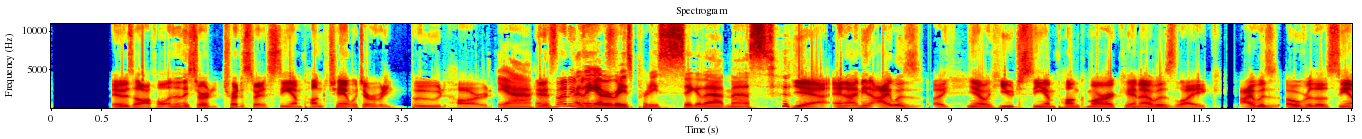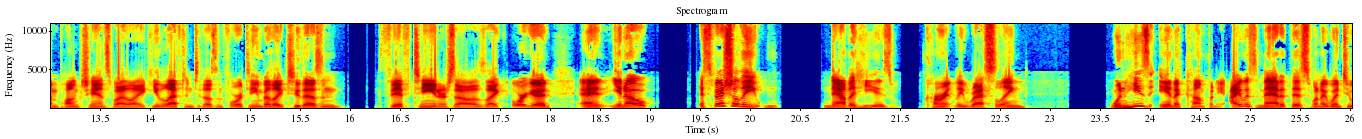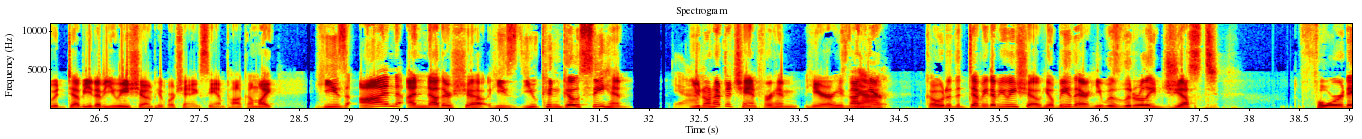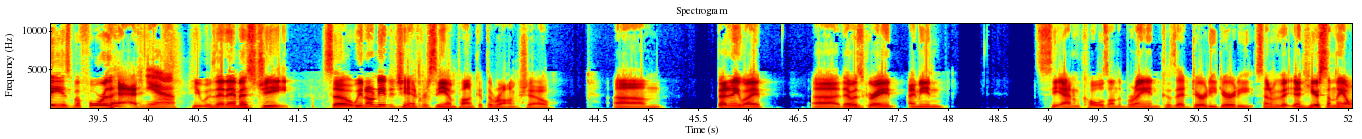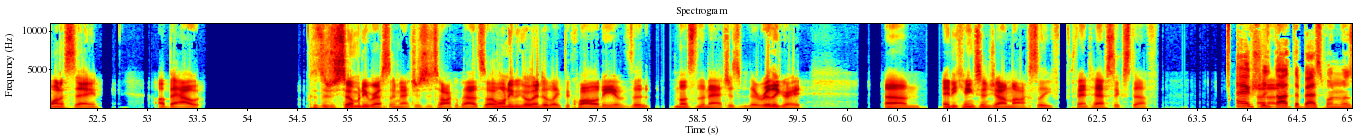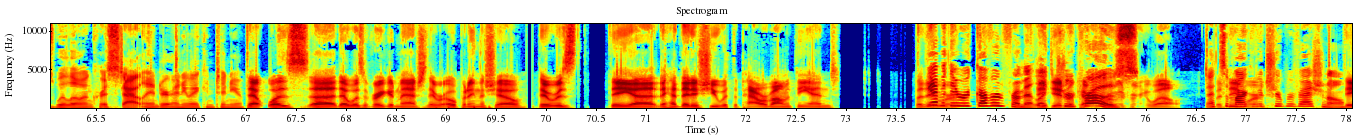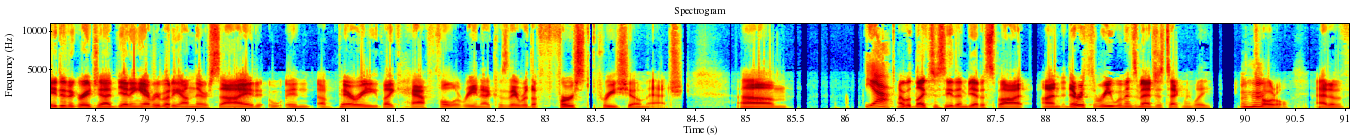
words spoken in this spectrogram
it was awful. And then they started tried to start a CM Punk chant, which everybody booed hard. yeah. And it's not even. I think everybody's pretty sick of that mess. yeah, and I mean, I was a you know a huge CM Punk mark, and I was like, I was over those CM Punk chants by like he left in 2014, but like 2015 or so, I was like, we're good. And you know, especially now that he is currently wrestling. When he's in a company, I was mad at this when I went to a WWE show and people were chanting CM Punk. I'm like, he's on another show. He's you can go see him. yeah. You don't have to chant for him here. He's not Yeah. here. Go to the WWE show. He'll be there. He was literally just four days before that. Yeah. He was at MSG. So we don't need to chant for CM Punk at the wrong show. Um, but anyway, uh, that was great. I mean, see, Adam Cole's on the brain because that dirty, dirty son of a bitch. And here's something I want to say about because there's just so many wrestling matches to talk about. So I won't even go into like the quality of the most of the matches, but they're really great. Um, Eddie Kingston, Jon Moxley, fantastic stuff. I actually Uh, thought the best one was Willow and Kris Statlander. Anyway, continue. That was uh, that was a very good match. They were opening the show. There was they uh, they had that issue with the power bomb at the end, but they yeah, were, but they recovered from it they like did true pros. very well. That's the mark of a true professional. They did a great job getting everybody on their side in a very like half full arena because they were the first pre-show match. Um, yeah. I would like to see them get a spot on. There were three women's matches technically Mhm. total out of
